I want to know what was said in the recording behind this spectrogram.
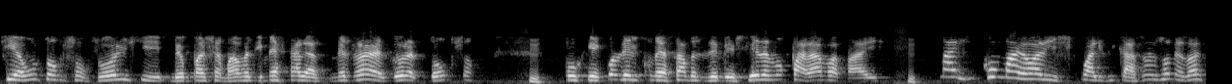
Tinha um Thompson Flores, que meu pai chamava de metralhadora Thompson, hum. porque quando ele começava a dizer besteira, não parava mais. Hum. Mas com maiores qualificações ou menores,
